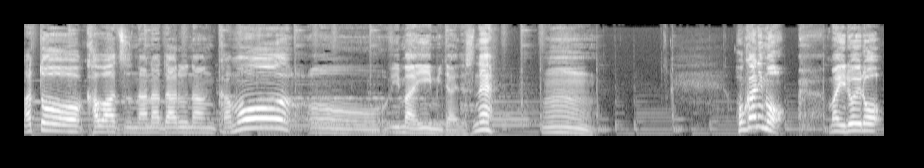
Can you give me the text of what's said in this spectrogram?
あと河津七樽なんかもお今いいみたいですね。うん。他にもまあいろいろ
